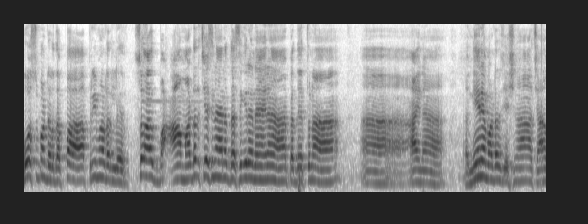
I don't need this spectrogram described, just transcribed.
పోస్ట్ మర్డర్ తప్ప ప్రీ మర్డర్ లేదు. సో ఆ మర్డర్ చేసిన ఆయన దశగిరి అనే ఆయన పెద్ద ఎత్తున ఆయన నేనే మర్డర్ చేసిన చాలా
